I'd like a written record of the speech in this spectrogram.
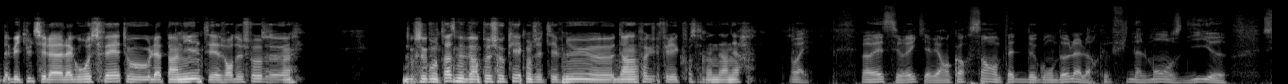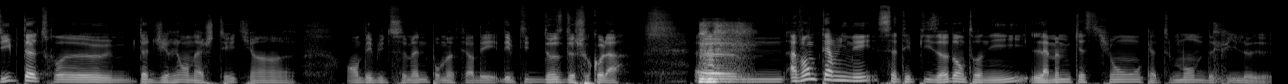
d'habitude c'est la, la grosse fête ou lapin mint et ce genre de choses. euh. Donc ce contraste m'avait un peu choqué quand j'étais venu euh, dernière fois que j'ai fait les courses la semaine dernière. Ouais. Bah ouais, c'est vrai qu'il y avait encore ça en tête de gondole, alors que finalement on se dit, euh, si peut-être, euh, peut-être j'irai en acheter, tiens, euh, en début de semaine pour me faire des, des petites doses de chocolat. Avant de terminer cet épisode, Anthony, la même question qu'à tout le monde depuis le,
